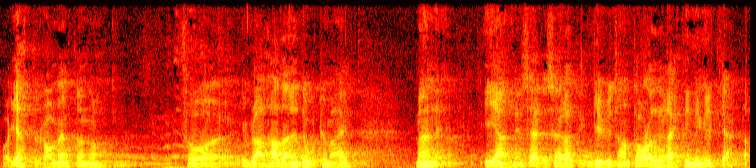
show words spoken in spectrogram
var jättebra möten. Och så ibland hade han ett ord till mig. Men egentligen så är det så här att Gud han talar direkt in i mitt hjärta.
